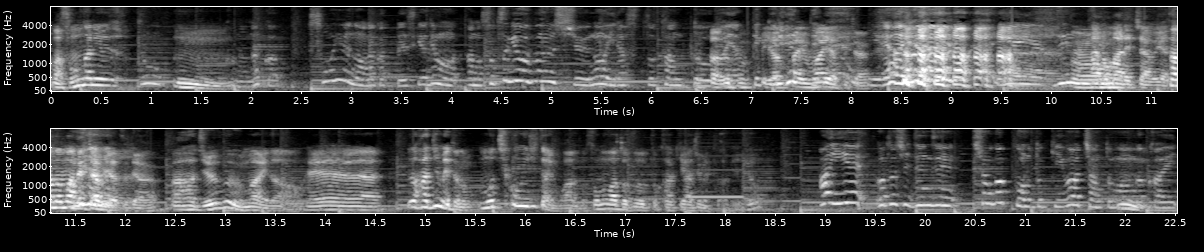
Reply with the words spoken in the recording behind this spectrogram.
まあそんなにうんのはなかったですけどでもあの卒業文集のイラスト担当がやってくれて。やっぱりうまいやつじゃん。いやいやいやいやいや全然、うん頼まれちゃうやつ頼まれちゃうやつじゃん。ああ十分うまいな。へえ初めての持ち込み自体もあるの？その後ずっと書き始めてたわけでしょ？あいえ私全然小学校の時はちゃんと漫画描い、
